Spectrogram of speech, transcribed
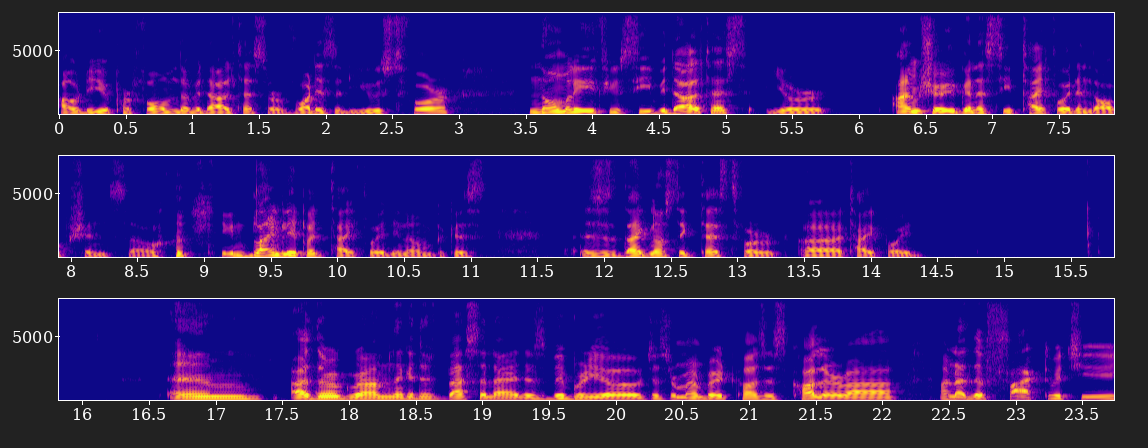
how do you perform the Widal test or what is it used for. Normally, if you see Widal test, you're I'm sure you're gonna see typhoid in the options, so you can blindly put typhoid, you know, because this is a diagnostic test for uh, typhoid. Um, other gram-negative bacilli, there's Vibrio. Just remember, it causes cholera. Another fact which you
